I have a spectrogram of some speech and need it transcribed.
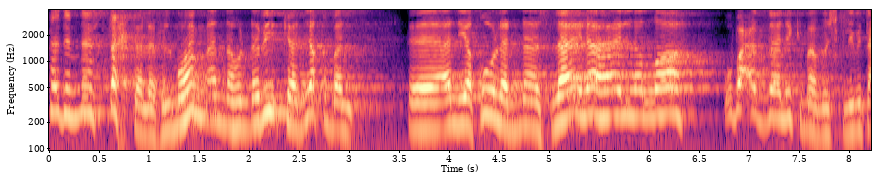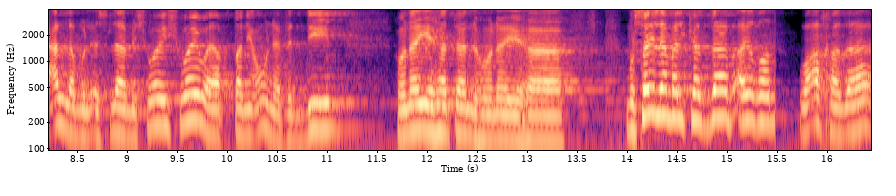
هذه الناس تختلف. المهم أنه النبي كان يقبل آه، أن يقول الناس لا إله إلا الله وبعد ذلك ما مشكلة بيتعلموا الإسلام شوي شوي ويقتنعون في الدين. هنيهة هنيها مسيلم الكذاب أيضا وأخذ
